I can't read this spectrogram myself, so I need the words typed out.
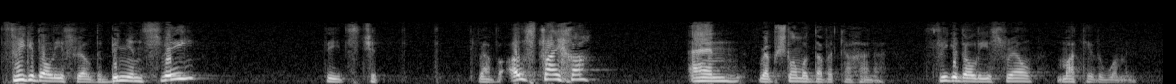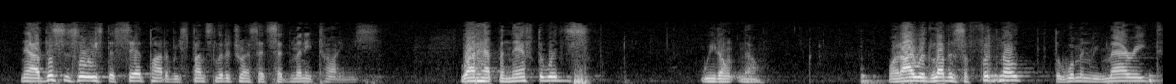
Three Gedolei Israel. The Binyan Tzvi, the Rav Ostreicher, and Reb Shlomo David Kahana. Three Gedolei Israel, Mati the woman. Now, this is always the sad part of response literature, as I've said many times. What happened afterwards? We don't know. What I would love is a footnote. The woman remarried,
